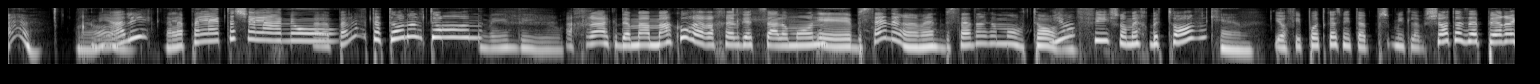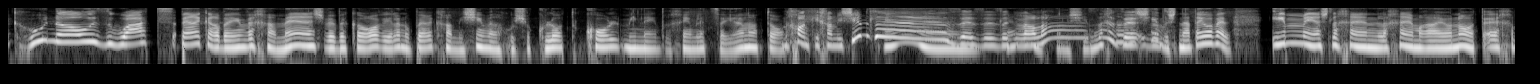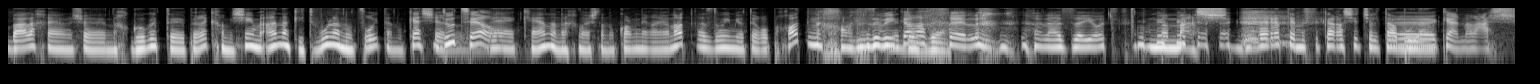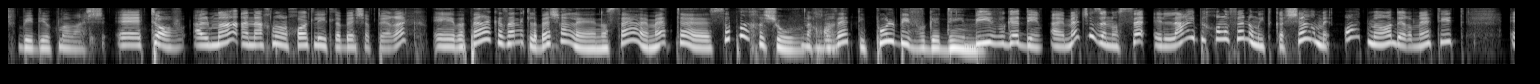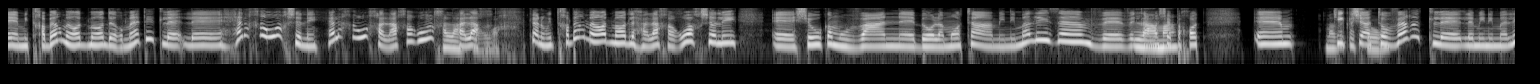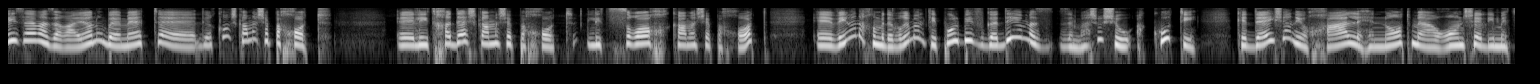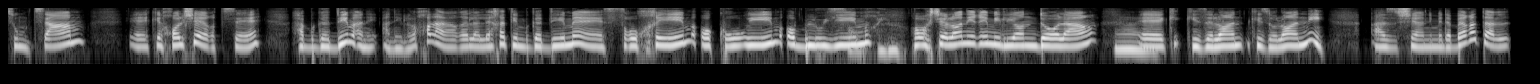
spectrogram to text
מחמיאה לי? על הפלטה שלנו. על הפלטה, טון על טון. בדיוק. אחרי ההקדמה, מה קורה, רחל גט סלומון? אה, בסדר, האמת, בסדר גמור, טוב. יופי, שלומך בטוב? כן. יופי, פודקאסט מתלבש- מתלבשות על זה, פרק Who knows what. פרק 45, ובקרוב יהיה לנו פרק 50, ואנחנו שוקלות כל מיני דרכים לציין אותו. נכון, כי 50 זה, כן, זה, זה, זה כן, כבר לא... 50 זה- זה זה- 50, זה- זה שנת היובל. אם יש לכם, לכם רעיונות איך בא לכם שנחגוג את אה, פרק 50, אנא כתבו לנו, צרו איתנו קשר. Do tell. כן, אנחנו, יש לנו כל מיני רעיונות, הזויים יותר או פחות. נכון, זה בעיקר. רחל, על ההזיות. ממש. גברת אה, מפיקה ראשית של טאבולה. אה, כן, ממש, בדיוק, ממש. אה, טוב, על מה אנחנו הולכות להתלבש הפרק? אה, בפרק הזה נתלבש על אה, נושא האמת אה, סופר חשוב. נכון. וזה טיפול בבגדים. בבגדים. האמת שזה נושא אליי בכל אופן, הוא מתקשר מאוד מאוד הרמטית, אה, מתחבר מאוד מאוד הרמטית להלך הרוח שלי. הלך הרוח, הלך הרוח, הלך הרוח. כן, הוא מתחבר מאוד מאוד להלך הרוח שלי, אה, שהוא כמובן אה, בעולמות המינימליזם, ו- וכמה למה? שפחות. כי? כשאת עוברת ל- למינימליזם, אז הרעיון הוא באמת לרכוש כמה שפחות, להתחדש כמה שפחות, לצרוך כמה שפחות. אה, ואם אנחנו מדברים על טיפול בבגדים, אז זה משהו שהוא אקוטי. כדי שאני אוכל ליהנות מהארון שלי מצומצם, ככל שארצה, הבגדים, אני, אני לא יכולה הרי ללכת עם בגדים אה, שרוכים, או קרועים, או בלויים, סוררים. או שלא נראים מיליון דולר. Mm. אה, כי, כי, זה לא, כי זו לא אני. אז כשאני מדברת על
